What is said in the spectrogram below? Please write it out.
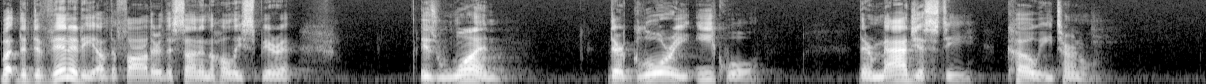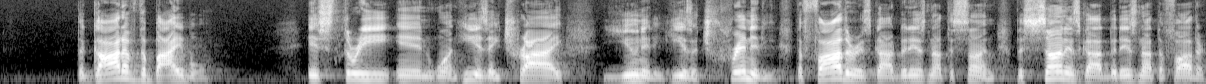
But the divinity of the Father, the Son, and the Holy Spirit is one, their glory equal their majesty co eternal. The God of the Bible is three in one. He is a tri unity. He is a trinity. The Father is God, but is not the Son. The Son is God, but is not the Father.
